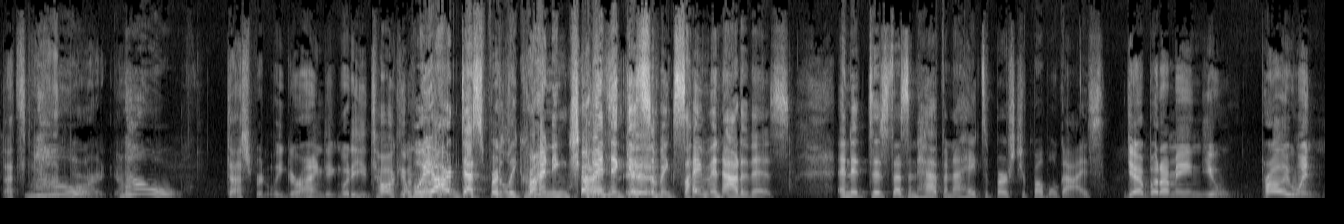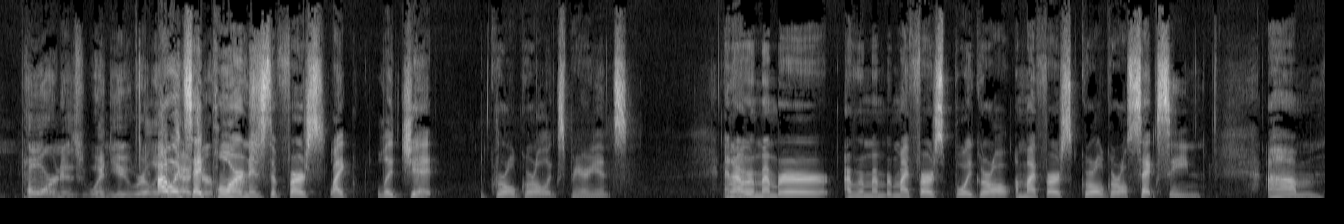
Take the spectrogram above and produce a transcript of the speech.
That's the hot No, part. You're no. Desperately grinding. What are you talking about? We are desperately grinding, trying to get it. some excitement out of this. And it just doesn't happen. I hate to burst your bubble, guys. Yeah, but I mean, you probably went porn is when you really. I would say porn first- is the first like legit girl girl experience. And I remember I remember my first boy girl uh, my first girl girl sex scene. Um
